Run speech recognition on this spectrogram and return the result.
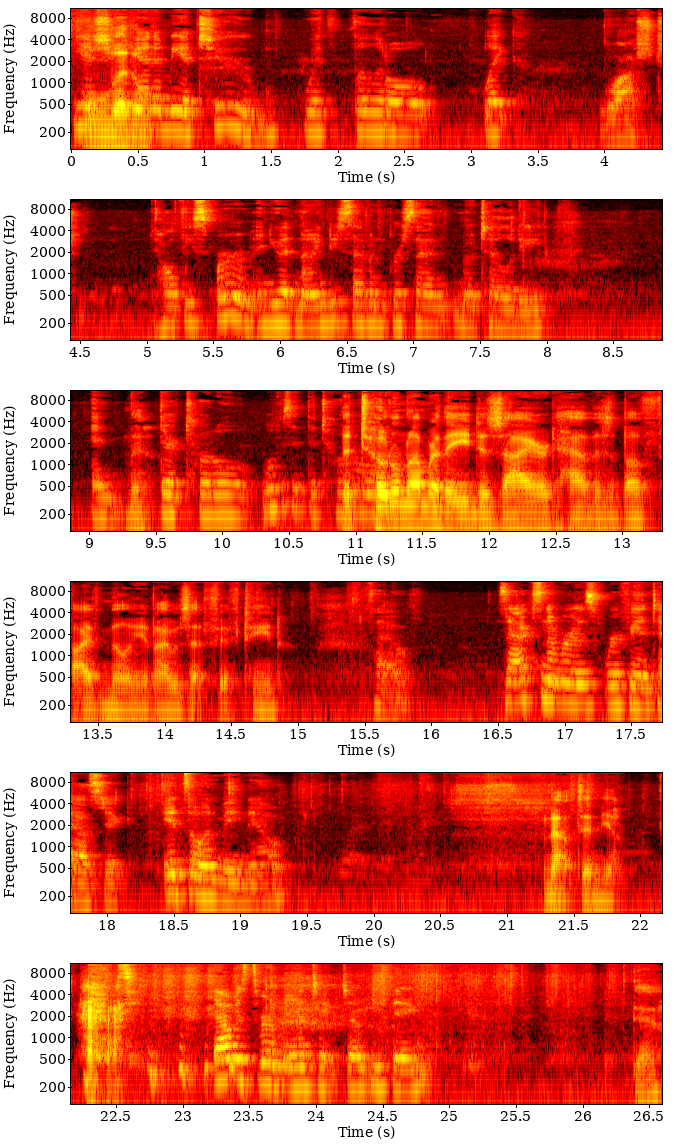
yeah, she little. handed me a tube with the little, like, washed healthy sperm, and you had 97% motility. And Yeah. their total, what was it? The total? The total number they desire to have is above 5 million. I was at 15. So, Zach's numbers were fantastic. It's on me now. No, it's in you. That was romantic, don't you think? Yeah.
